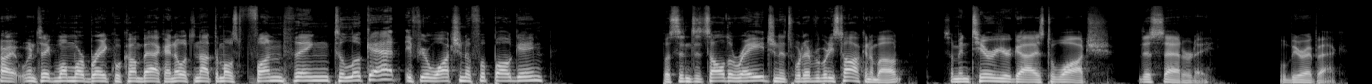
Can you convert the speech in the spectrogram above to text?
All right, we're going to take one more break. We'll come back. I know it's not the most fun thing to look at if you're watching a football game. But since it's all the rage and it's what everybody's talking about, some interior guys to watch this Saturday. We'll be right back.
